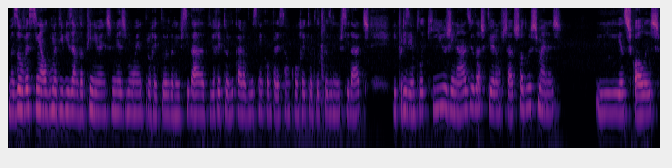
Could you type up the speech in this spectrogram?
Mas houve assim alguma divisão de opiniões, mesmo entre o reitor da universidade e o reitor do Karolinska em comparação com o reitor de outras universidades. E, por exemplo, aqui os ginásios acho que tiveram fechados só duas semanas. e as escolas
